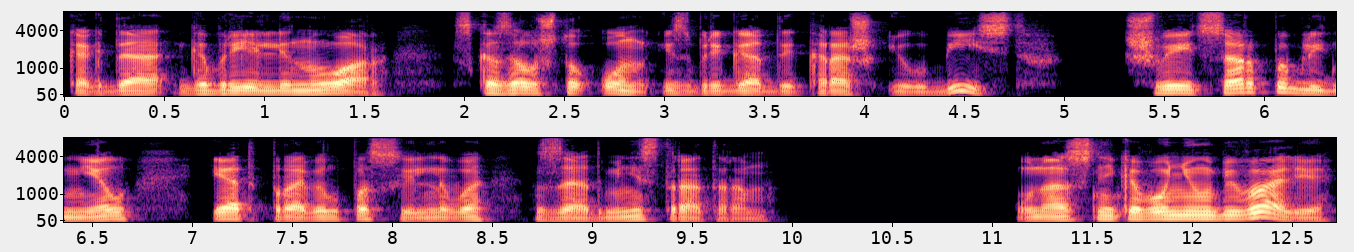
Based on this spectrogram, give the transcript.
Когда Габриэль Ленуар сказал, что он из бригады краж и убийств, швейцар побледнел и отправил посыльного за администратором. «У нас никого не убивали,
